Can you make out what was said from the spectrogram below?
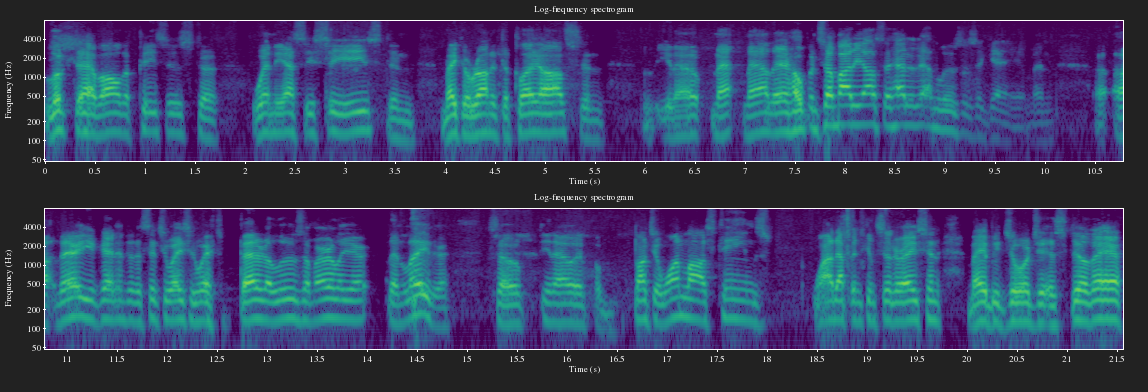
look to have all the pieces to win the SEC East and make a run at the playoffs and you know, now, now they're hoping somebody else ahead of them loses a game. And uh, uh, there you get into the situation where it's better to lose them earlier than later. So, you know, if a bunch of one loss teams wind up in consideration, maybe Georgia is still there.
